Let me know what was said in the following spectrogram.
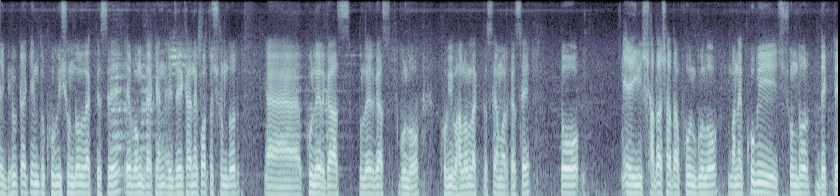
এই ভিউটা কিন্তু খুবই সুন্দর লাগতেছে। এবং দেখেন, এই যে এখানে কত সুন্দর ফুলের গাছ, ফুলের গাছগুলো খুবই ভালো লাগতেছে আমার কাছে। তো এই সাদা সাদা ফুলগুলো মানে খুবই সুন্দর দেখতে,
